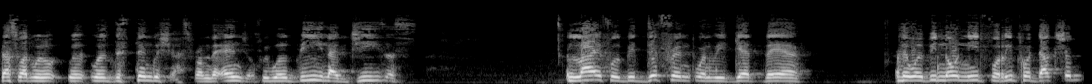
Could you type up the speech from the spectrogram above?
That's what will, will, will distinguish us from the angels. We will be like Jesus. Life will be different when we get there. There will be no need for reproduction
